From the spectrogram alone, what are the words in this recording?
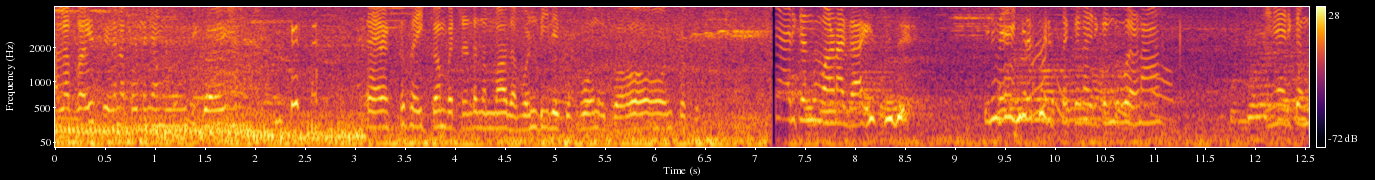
ഹലോ ഗൈസ് ഇവനെ കൊണ്ട് ഞാൻ മൂഞ്ചി ഗൈസ് തിരക്ക് സഹിക്കാൻ പറ്റണ്ട നമ്മ അതാ വണ്ടിയിലേക്ക് പോന്ന് ഗോയ്സ് ആയിരിക്കും വേണ ഗൈസ് ഇത്. ഇനി ഭയങ്കര പിടുത്തക്കേടായിരിക്കും വേണ. ഇനി ആയിരിക്കും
